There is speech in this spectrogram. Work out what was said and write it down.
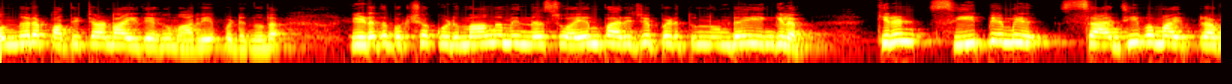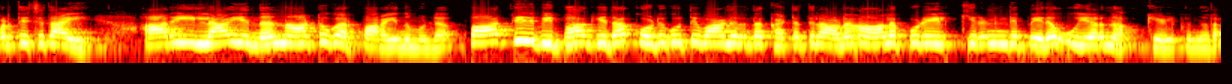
ഒന്നര പതിറ്റാണ്ടായി ഇദ്ദേഹം അറിയപ്പെടുന്നത്. ഇടതുപക്ഷ കുടുംബാംഗമെന്ന് സ്വയം പരിചയപ്പെടുത്തുന്നുണ്ട് എങ്കിലും കിരൺ സി പി എമ്മിൽ സജീവമായി പ്രവർത്തിച്ചതായി അറിയില്ല എന്ന് നാട്ടുകാർ പറയുന്നുമുണ്ട്. പാർട്ടിയിൽ വിഭാഗീയത കൊടുകുത്തി വാണിരുന്ന ഘട്ടത്തിലാണ് ആലപ്പുഴയിൽ കിരണിന്റെ പേര് ഉയർന്ന കേൾക്കുന്നത്.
